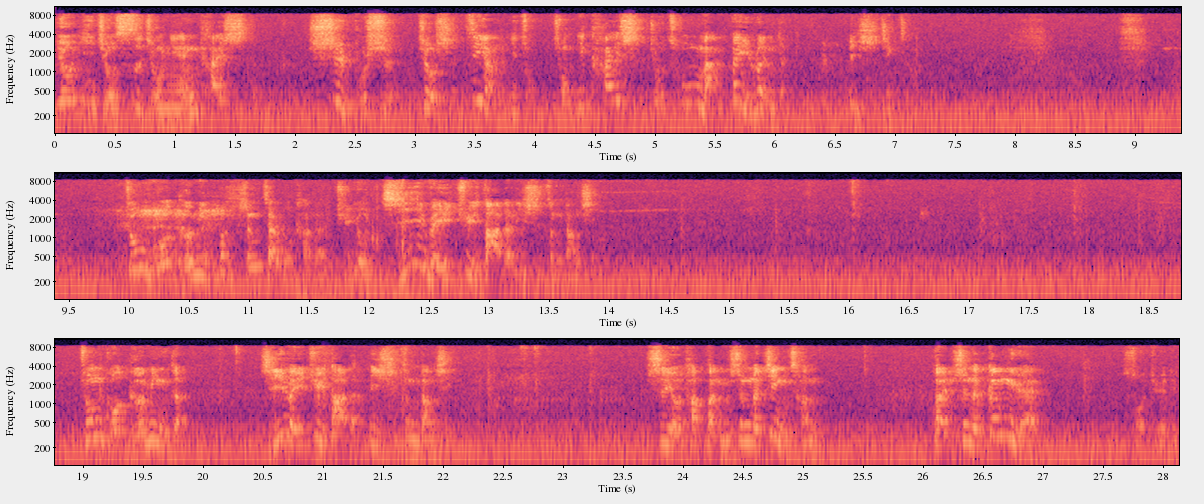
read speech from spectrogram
由一九四九年开始的，是不是就是这样一种从一开始就充满悖论的历史进程？中国革命本身，在我看来，具有极为巨大的历史正当性。中国革命的极为巨大的历史正当性，是由它本身的进程、本身的根源所决定。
